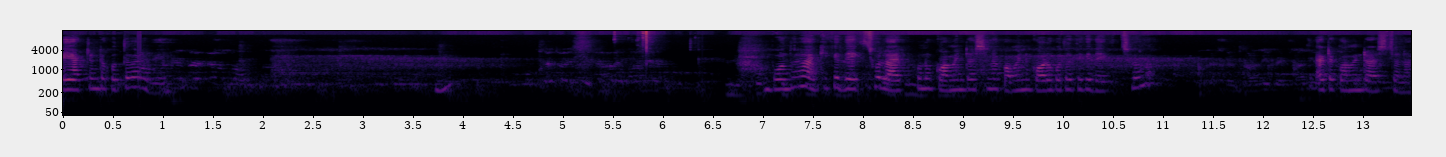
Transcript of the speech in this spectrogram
এই অ্যাক্টিংটা করতে পারবি? বন্ধুরা, কি কে দেখছ? লাইভ কোনো কমেন্ট আসছে না? কমেন্ট করো কোথা থেকে দেখছ? একটা কমেন্ট আসছে না।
